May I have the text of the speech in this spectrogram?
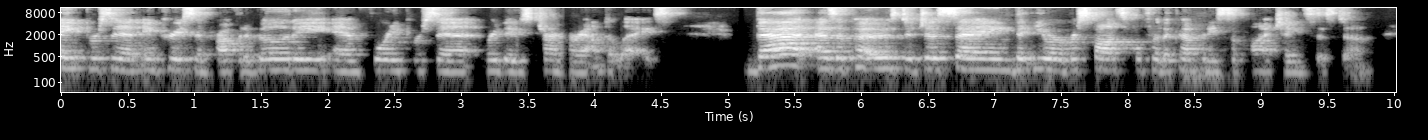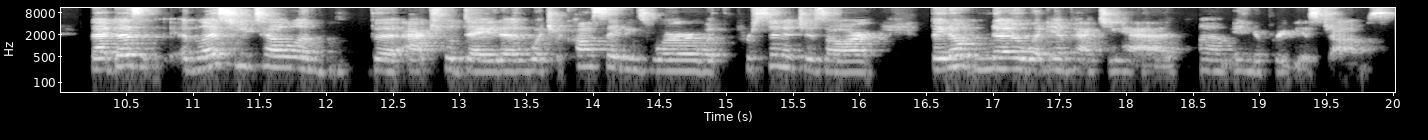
8% increase in profitability and 40% reduced turnaround delays. That, as opposed to just saying that you are responsible for the company's supply chain system. That doesn't, unless you tell them the actual data, what your cost savings were, what the percentages are, they don't know what impact you had um, in your previous jobs.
